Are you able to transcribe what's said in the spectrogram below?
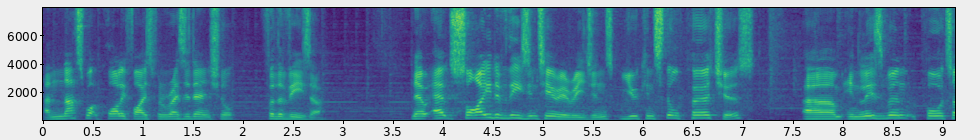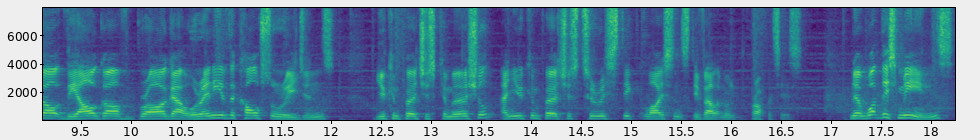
and that's what qualifies for residential for the visa. Now, outside of these interior regions, you can still purchase um, in Lisbon, Porto, the Algarve, Braga, or any of the coastal regions, you can purchase commercial and you can purchase touristic license development properties. Now, what this means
